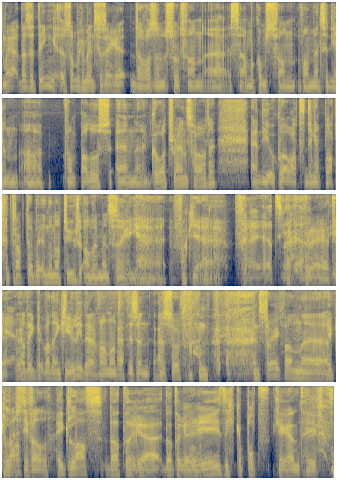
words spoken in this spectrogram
Maar ja, dat is het ding. Sommige mensen zeggen dat was een soort van uh, samenkomst van, van mensen die aan, uh, van paddo's en uh, Goa trance houden. En die ook wel wat dingen platgetrapt hebben in de natuur. Andere mensen zeggen, ja, yeah, fuck yeah. Vrijheid. Yeah. Vrijheid, yeah. ja. Wat, denk, wat denken jullie daarvan? Want het is een, een soort van, een soort van ik las, festival. Ik las dat er, dat er een race zich kapot gerend heeft.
